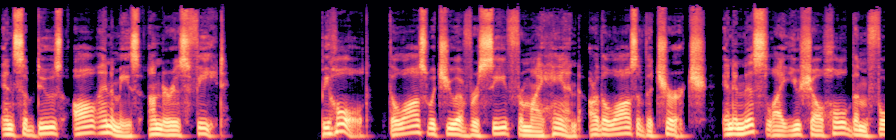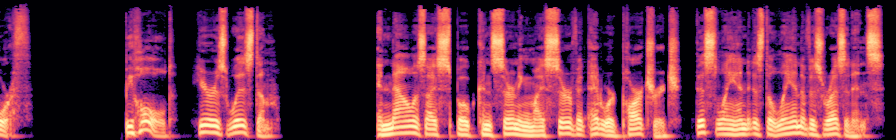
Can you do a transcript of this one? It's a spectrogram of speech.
and subdues all enemies under his feet. Behold, the laws which you have received from my hand are the laws of the church, and in this light you shall hold them forth. Behold, here is wisdom, and now, as I spoke concerning my servant Edward Partridge, this land is the land of his residence,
